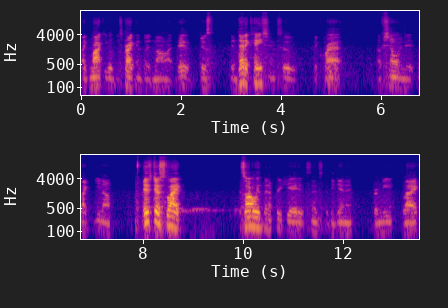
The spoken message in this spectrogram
like Maki would be striking but not they just the dedication to the craft of showing it like you know it's just like it's always been appreciated since the beginning for me like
